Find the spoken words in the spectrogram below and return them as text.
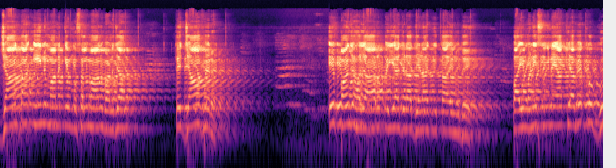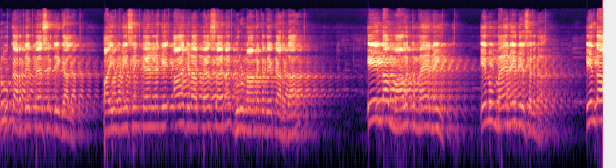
ਜਾਂ ਤਾਂ ਈਨ ਮੰਨ ਕੇ ਮੁਸਲਮਾਨ ਬਣ ਜਾ ਤੇ ਜਾਂ ਫਿਰ ਇਹ 5000 ਰੁਪਈਆ ਜਿਹੜਾ ਦੇਣਾ ਕੀਤਾ ਇਹਨੂੰ ਦੇ। ਭਾਈ ਮਣੀ ਸਿੰਘ ਨੇ ਆਖਿਆ, ਵੇਖੋ, ਗੁਰੂ ਘਰ ਦੇ ਪੈਸੇ ਦੀ ਗੱਲ। ਭਾਈ ਮਣੀ ਸਿੰਘ ਕਹਿਣ ਲੱਗੇ ਆ ਜਿਹੜਾ ਪੈਸਾ ਹੈ ਨਾ ਗੁਰੂ ਨਾਨਕ ਦੇ ਘਰ ਦਾ, ਇਹਦਾ ਮਾਲਕ ਮੈਂ ਨਹੀਂ। ਇਹਨੂੰ ਮੈਂ ਨਹੀਂ ਦੇ ਸਕਦਾ। ਇਹਦਾ,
